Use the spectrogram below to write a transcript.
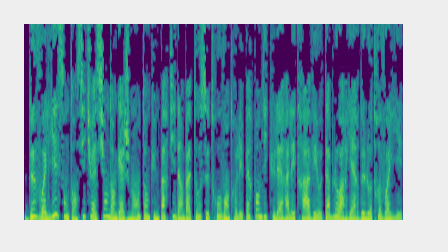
Deux voiliers sont en situation d'engagement tant qu'une partie d'un bateau se trouve entre les perpendiculaires à l'étrave et au tableau arrière de l'autre voilier.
